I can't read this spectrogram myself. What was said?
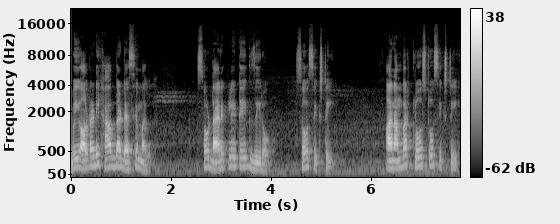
we already have the decimal, so directly take 0, so 60. A number close to 60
